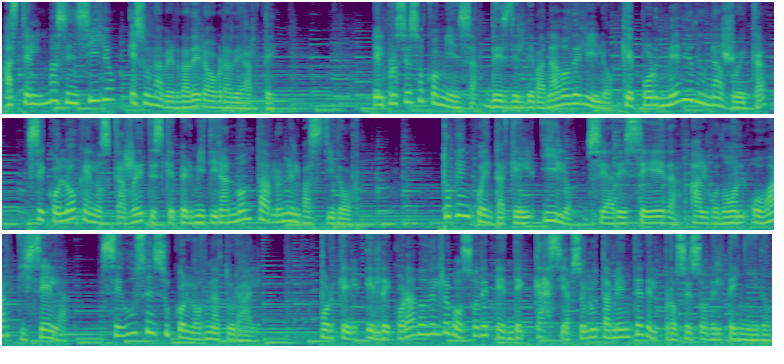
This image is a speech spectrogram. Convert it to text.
hasta el más sencillo es una verdadera obra de arte. El proceso comienza desde el devanado del hilo, que por medio de una rueca se coloca en los carretes que permitirán montarlo en el bastidor. Toma en cuenta que el hilo, sea de seda, algodón o articela, se usa en su color natural, porque el decorado del rebozo depende casi absolutamente del proceso del teñido.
